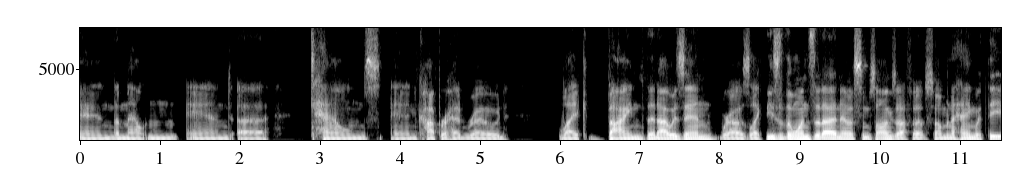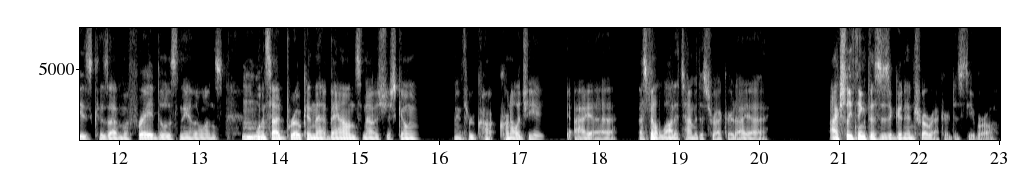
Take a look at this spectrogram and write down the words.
and the mountain and uh Townes and Copperhead Road like bind that I was in where I was like these are the ones that I know some songs off of so I'm going to hang with these cuz I'm afraid to listen to the other ones. Mm. once I'd broken that bounds and I was just going through chronology I uh I spent a lot of time with this record. I uh I actually think this is a good intro record to Steve Earle.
